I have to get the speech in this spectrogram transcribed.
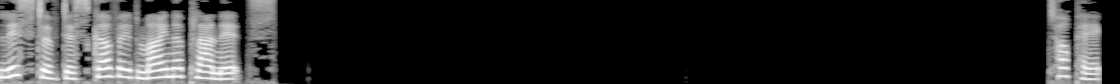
List of discovered minor planets Topic:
